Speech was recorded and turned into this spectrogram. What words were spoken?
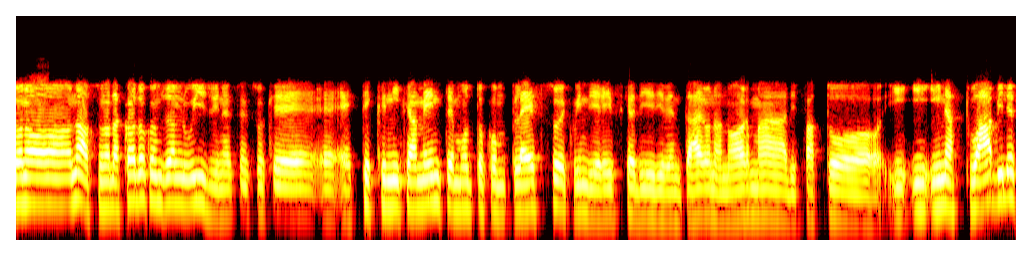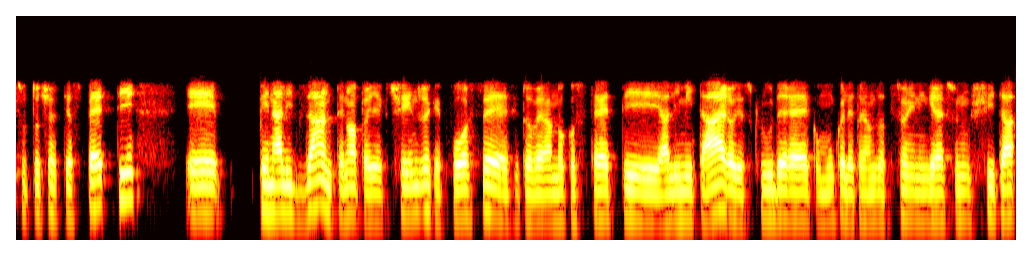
Sono, no, sono d'accordo con Gianluigi, nel senso che è, è, tecnicamente molto complesso e quindi rischia di diventare una norma di fatto i, inattuabile sotto certi aspetti e penalizzante no, per gli exchange che forse si troveranno costretti a limitare o ad escludere comunque le transazioni in ingresso e in uscita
